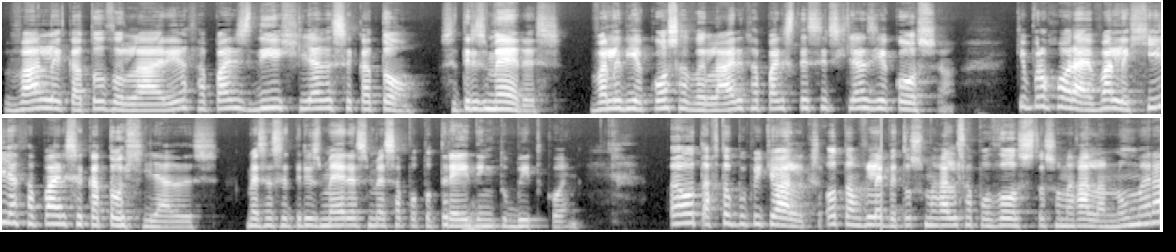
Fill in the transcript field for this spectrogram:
βάλε 100 δολάρια, θα πάρεις 2.100 σε τρεις μέρες. Βάλε 200 δολάρια, θα πάρεις 4.200. Και προχωράει. Βάλε 1.000, θα πάρεις 100.000 μέσα σε τρεις μέρες μέσα από το trading του bitcoin. Ε, ό- αυτό που είπε και ο Άλεξ. Όταν βλέπετε τόσο μεγάλες αποδόσεις, τόσο μεγάλα νούμερα,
